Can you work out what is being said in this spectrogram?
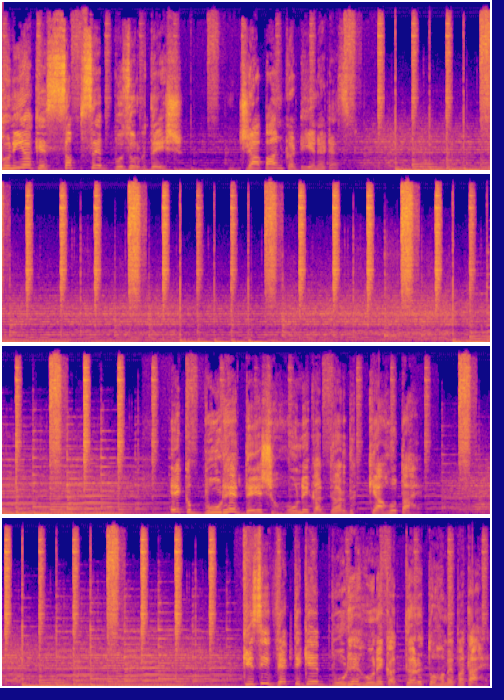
दुनिया के सबसे बुज़ुर्ग देश, जापान का डीएनए टेस्ट एक बूढ़े देश होने का दर्द क्या होता है? किसी व्यक्ति के बूढ़े होने का दर्द तो हमें पता है।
